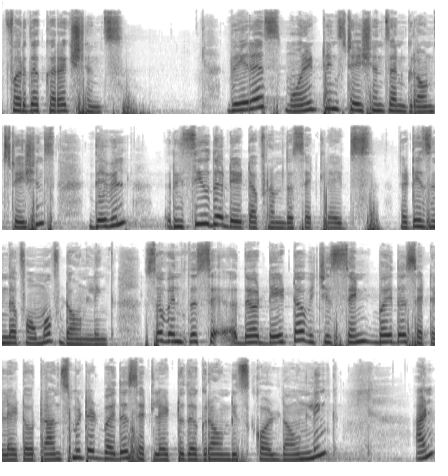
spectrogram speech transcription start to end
for the corrections. Whereas monitoring stations and ground stations they will receive the data from the satellites that is in the form of downlink. So when the, the data which is sent by the satellite or transmitted by the satellite to the ground is called downlink and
